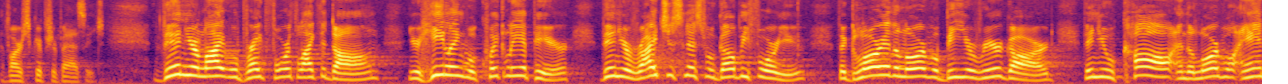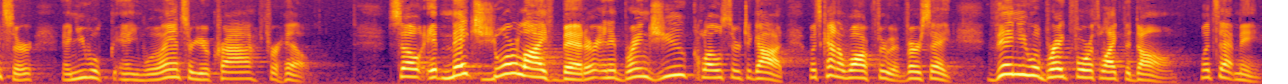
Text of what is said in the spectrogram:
of our scripture passage. Then your light will break forth like the dawn, your healing will quickly appear, then your righteousness will go before you, the glory of the Lord will be your rear guard, then you will call and the Lord will answer, and you will, and will answer your cry for help. So it makes your life better and it brings you closer to God. Let's kind of walk through it. Verse 8. Then you will break forth like the dawn. What's that mean?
